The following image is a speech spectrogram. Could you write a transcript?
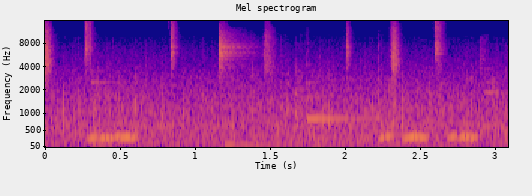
Thank ừ. you.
